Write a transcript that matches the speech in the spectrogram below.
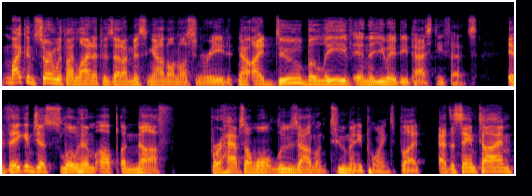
my concern with my lineup is that I'm missing out on Austin Reed. Now, I do believe in the UAB pass defense. If they can just slow him up enough, perhaps I won't lose out on too many points. But at the same time,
